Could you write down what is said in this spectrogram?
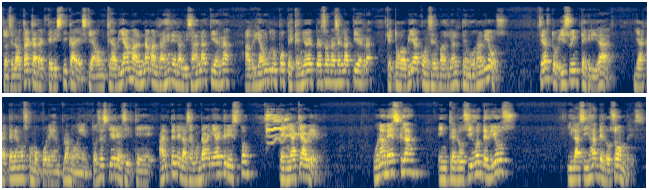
Entonces la otra característica es que aunque había una maldad generalizada en la tierra, habría un grupo pequeño de personas en la tierra que todavía conservaría el temor a Dios, ¿cierto? Y su integridad. Y acá tenemos como por ejemplo a Noé. Entonces quiere decir que antes de la segunda venida de Cristo, tenía que haber una mezcla entre los hijos de Dios y las hijas de los hombres,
